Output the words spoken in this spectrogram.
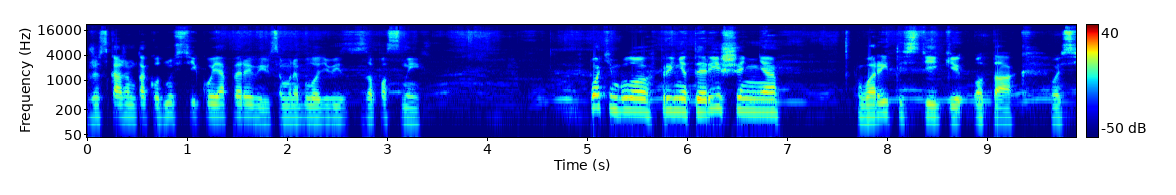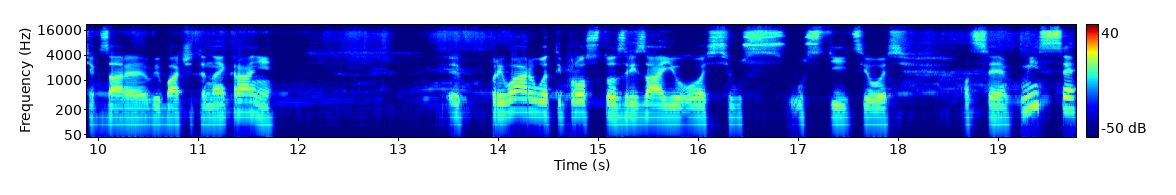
Вже, скажімо так, одну стійку я перевів. Це в мене було дві запасних. Потім було прийнято рішення варити стійки отак. Ось як зараз ви бачите на екрані. Е, Приварювати просто зрізаю ось у, у стійці ось оце місце.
